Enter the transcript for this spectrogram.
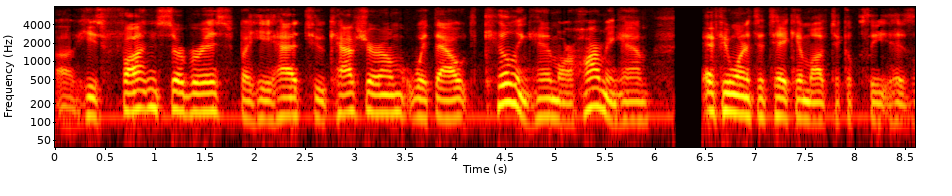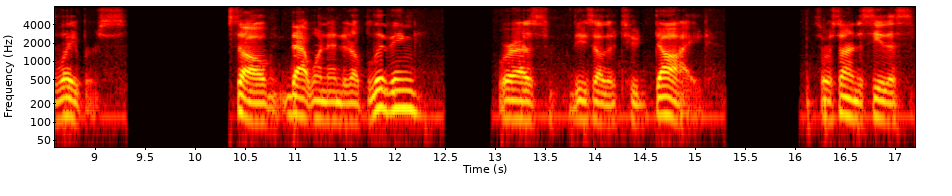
Uh, he's fought in Cerberus, but he had to capture him without killing him or harming him if he wanted to take him up to complete his labors. So that one ended up living, whereas these other two died. So we're starting to see this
